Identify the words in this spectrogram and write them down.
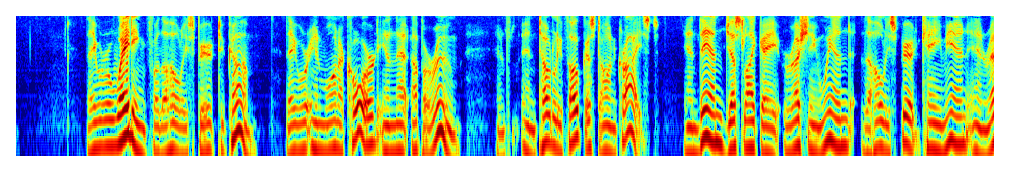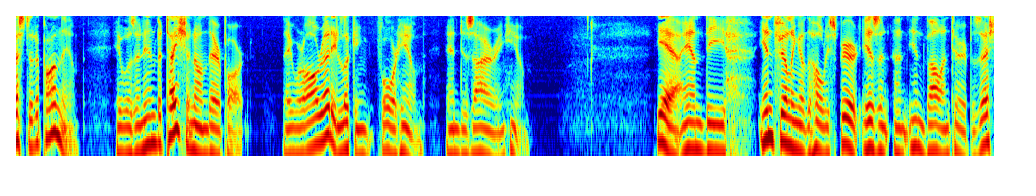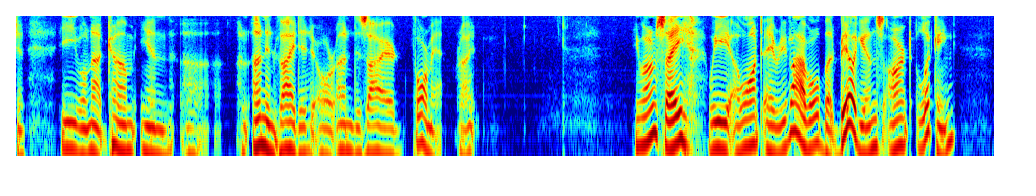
They were waiting for the Holy Spirit to come. They were in one accord in that upper room and, and totally focused on Christ. And then, just like a rushing wind, the Holy Spirit came in and rested upon them. It was an invitation on their part. They were already looking for Him and desiring Him. Yeah, and the infilling of the Holy Spirit isn't an involuntary possession he will not come in uh, an uninvited or undesired format, right? You want to say, We want a revival, but billions aren't looking,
